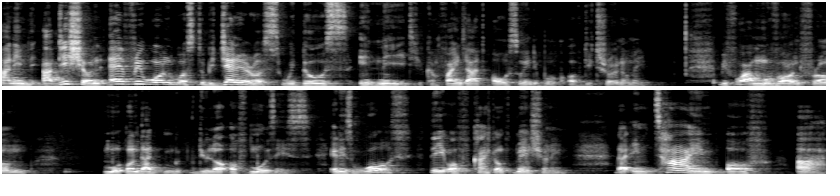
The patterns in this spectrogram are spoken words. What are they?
And in addition, everyone was to be generous with those in need. You can find that also in the book of Deuteronomy. Before I move on from under the law of Moses, it is worth worthy of kind of mentioning that in time of uh,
